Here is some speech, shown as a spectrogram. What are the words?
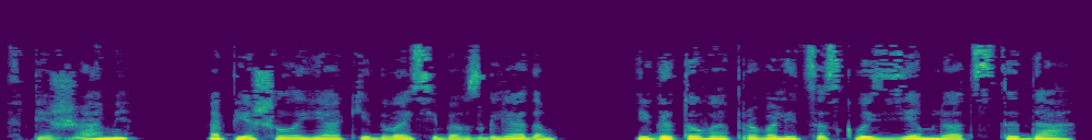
«В пижаме?» — опешила я, окидывая себя взглядом и готовая провалиться сквозь землю от стыда,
